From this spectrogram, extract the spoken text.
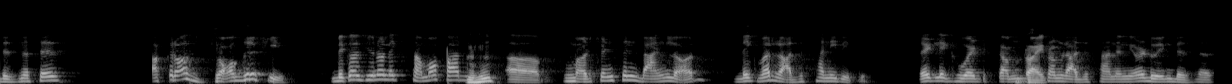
businesses across geographies, because you know like some of our Mhm. uh, merchants in Bangalore like were Rajasthani people, right? Like who had come Right. from Rajasthan and you know doing business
